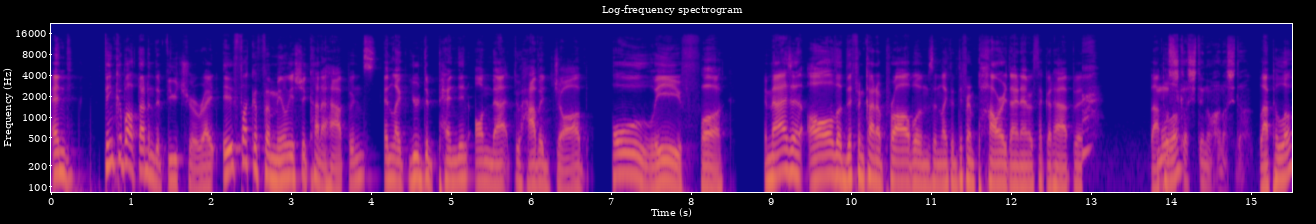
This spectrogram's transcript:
And think about that in the future, right? If like a familiar shit kind of happens and like you're dependent on that to have a job, holy fuck. Imagine all the different kind of problems and like the different power dynamics that could happen. Lapillo? Lapillo?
